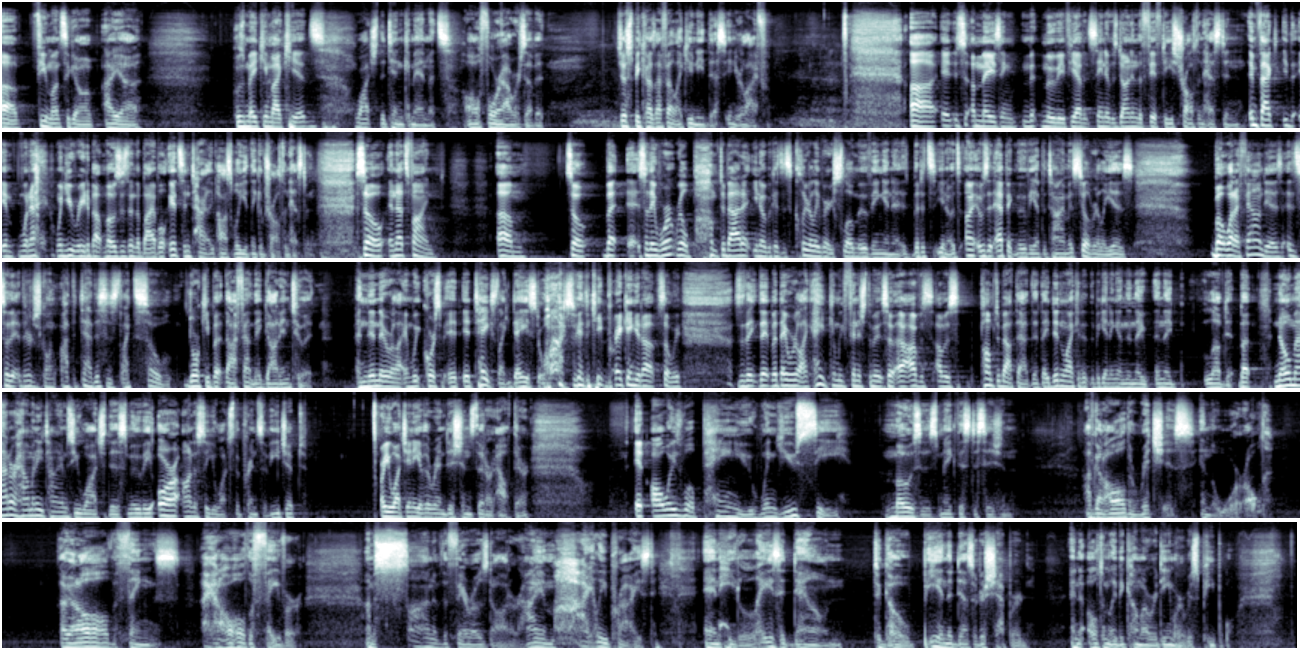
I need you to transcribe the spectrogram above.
Uh, few months ago, I uh, was making my kids watch the Ten Commandments, all four hours of it, just because I felt like you need this in your life. Uh, it's amazing movie. If you haven't seen it, it was done in the 50s, Charlton Heston. In fact, when, I, when you read about Moses in the Bible, it's entirely possible you think of Charlton Heston. So, and that's fine. Um, so, but uh, so they weren't real pumped about it, you know, because it's clearly very slow moving, and it, but it's you know it's, uh, it was an epic movie at the time. It still really is. But what I found is, so they're just going, oh, Dad, this is like so dorky. But I found they got into it, and then they were like, and we, of course, it, it takes like days to watch, so we had to keep breaking it up. So we, so they, they, but they were like, hey, can we finish the movie? So I was I was pumped about that. That they didn't like it at the beginning, and then they and they loved it. But no matter how many times you watch this movie, or honestly, you watch The Prince of Egypt, or you watch any of the renditions that are out there, it always will pain you when you see Moses make this decision. I've got all the riches in the world. I got all the things. I got all the favor. I'm son of the Pharaoh's daughter. I am highly prized. And he lays it down to go be in the desert a shepherd and ultimately become a redeemer of his people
